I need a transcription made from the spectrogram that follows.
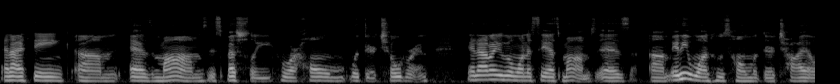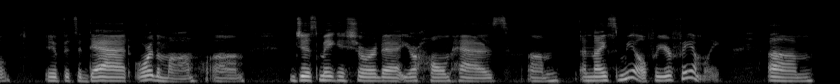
And I think um, as moms, especially who are home with their children, and I don't even want to say as moms, as um, anyone who's home with their child, if it's a dad or the mom, um, just making sure that your home has um, a nice meal for your family. Um,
